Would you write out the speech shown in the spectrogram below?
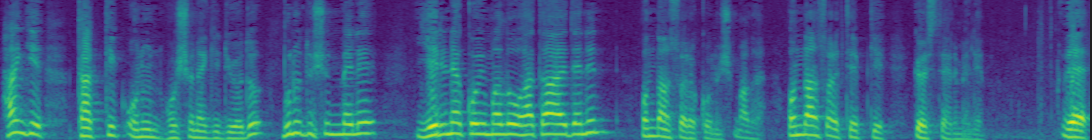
Hangi taktik onun hoşuna gidiyordu? Bunu düşünmeli, yerine koymalı o hata edenin, ondan sonra konuşmalı. Ondan sonra tepki göstermeli. Ve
